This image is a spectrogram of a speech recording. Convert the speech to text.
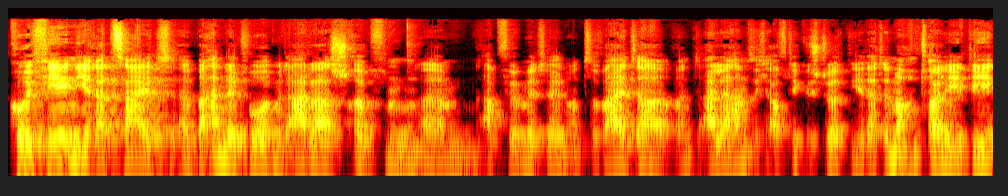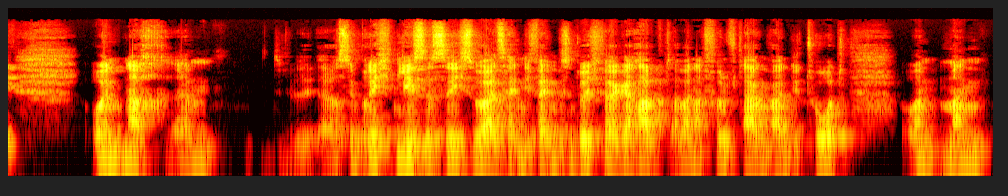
Koryphäen ihrer Zeit äh, behandelt wurden mit Adlersschröpfen, ähm, Abführmitteln und so weiter. Und alle haben sich auf die gestört. Jeder hatte noch eine tolle Idee. Und nach, ähm, aus den Berichten liest es sich so, als hätten die vielleicht ein bisschen Durchfall gehabt, aber nach fünf Tagen waren die tot. Und man,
